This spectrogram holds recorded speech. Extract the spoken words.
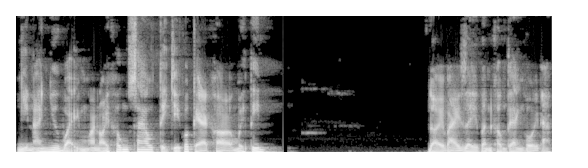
Nhìn anh như vậy mà nói không sao Thì chỉ có kẻ khờ mới tin. Đợi vài giây vẫn không thấy anh hồi đáp.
